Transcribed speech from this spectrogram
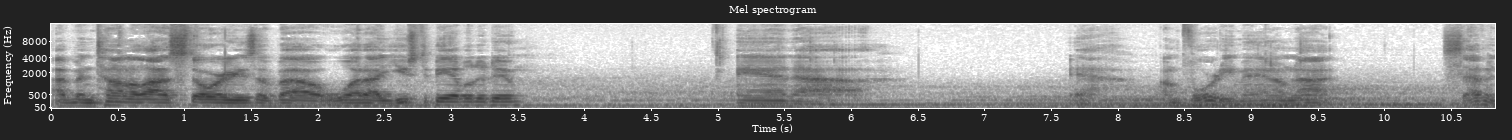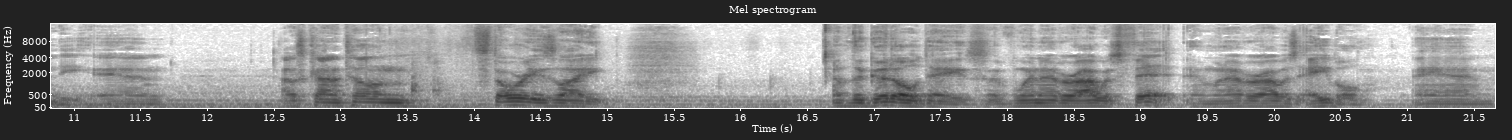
I've been telling a lot of stories about what I used to be able to do. And uh, yeah, I'm 40, man. I'm not 70 and I was kind of telling stories like of the good old days of whenever I was fit and whenever I was able. And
